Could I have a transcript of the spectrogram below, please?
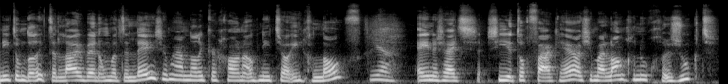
niet omdat ik te lui ben om het te lezen, maar omdat ik er gewoon ook niet zo in geloof. Ja. Enerzijds zie je toch vaak, hè, als je maar lang genoeg zoekt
